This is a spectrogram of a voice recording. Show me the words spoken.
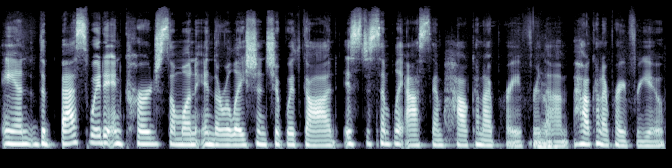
And the best way to encourage someone in their relationship with God is to simply ask them, How can I pray for Yeah. them? How can I pray for you?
